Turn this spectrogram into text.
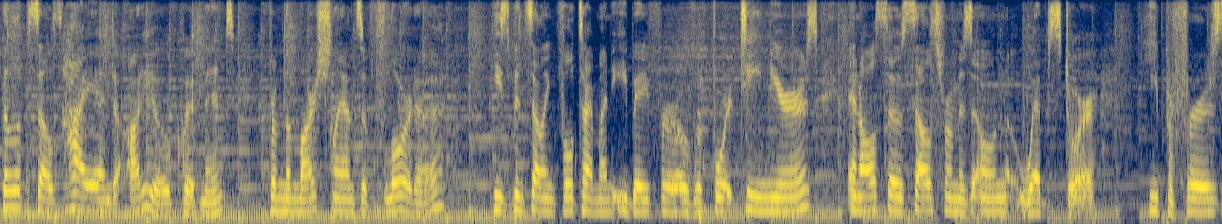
Philip sells high end audio equipment from the marshlands of Florida. He's been selling full time on eBay for over 14 years and also sells from his own web store. He prefers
